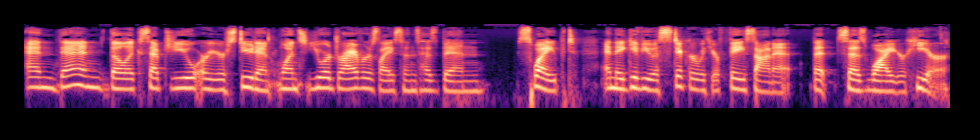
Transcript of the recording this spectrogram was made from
And then they'll accept you or your student once your driver's license has been swiped and they give you a sticker with your face on it that says why you're here.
